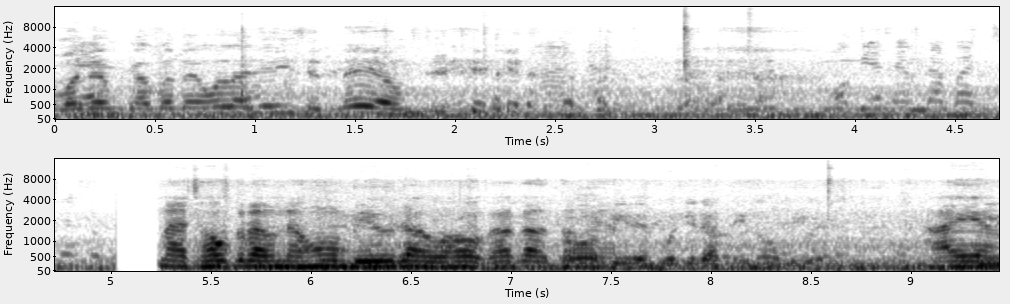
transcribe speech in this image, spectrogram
મને એમ કે બધા ઓલા જે છે નહીં સમજી. ના છોકરાઓને હું બીવરાવ હો કાકા તો તમે. બીવે ગુજરાતી નો બીવે. હા એમ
